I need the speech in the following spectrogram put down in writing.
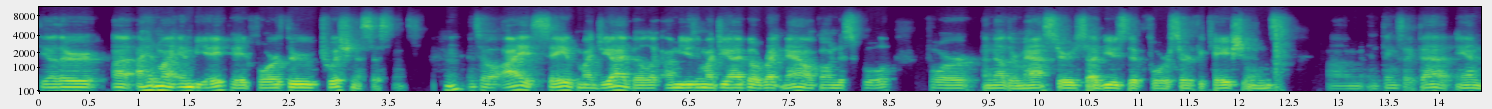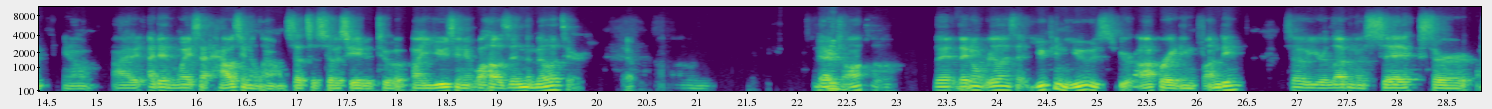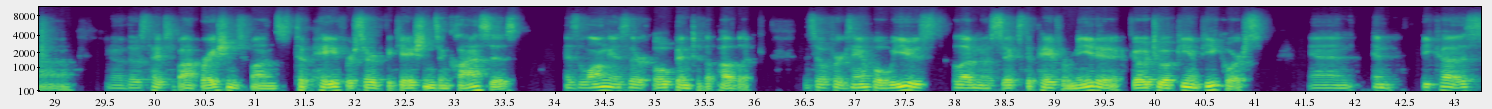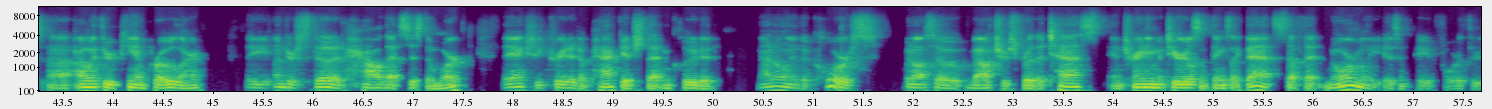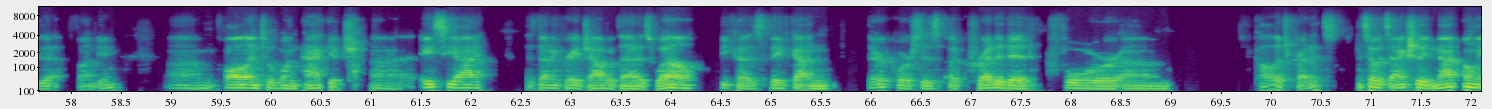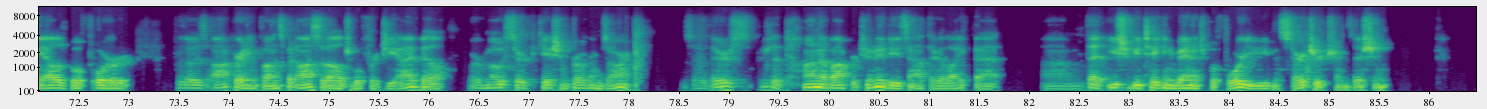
The other, uh, I had my MBA paid for through tuition assistance. Mm-hmm. And so I saved my GI Bill. Like I'm using my GI Bill right now, going to school for another master's. I've used it for certifications um, and things like that. And, you know, I, I didn't waste that housing allowance that's associated to it by using it while I was in the military. Yep. Um, there's also, they, they don't realize that you can use your operating funding. So your 1106 or, uh, you know, those types of operations funds to pay for certifications and classes as long as they're open to the public. And so, for example, we used 1106 to pay for me to go to a PMP course. And, and because uh, I went through PM Pro Learn, they understood how that system worked. They actually created a package that included not only the course, but also vouchers for the tests and training materials and things like that, stuff that normally isn't paid for through that funding, um, all into one package. Uh, ACI has done a great job of that as well because they've gotten their courses accredited for um, college credits. And so it's actually not only eligible for for those operating funds, but also eligible for GI Bill, where most certification programs aren't. So there's there's a ton of opportunities out there like that um, that you should be taking advantage before you even start your transition.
